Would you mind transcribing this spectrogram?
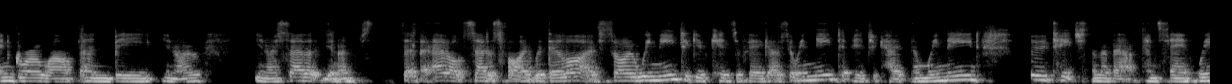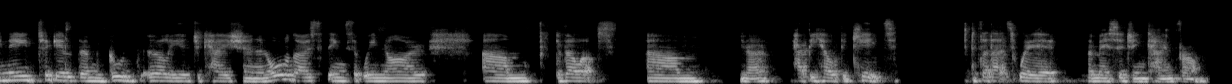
and grow up and be, you know, you know, sad, you know, adults satisfied with their lives. So we need to give kids a fair go. So we need to educate them. We need to teach them about consent. We need to give them good early education and all of those things that we know um, develops, um, you know, happy, healthy kids. So that's where the messaging came from.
